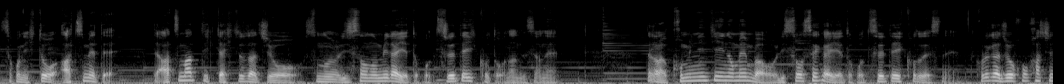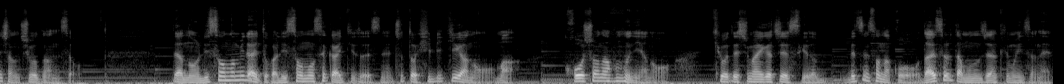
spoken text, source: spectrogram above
そこに人を集めてで集まってきた人たちをその理想の未来へとこう連れていくことなんですよね。だからコミュニティのメンバーを理想世界へとこう連れていくことですね。これが情報発信者の仕事なんですよ。であの理想の未来とか理想の世界っていうとですねちょっと響きがあの、まあ、高尚なものにあの聞こえてしまいがちですけど別にそんなこう大それたものじゃなくてもいいんですよね。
